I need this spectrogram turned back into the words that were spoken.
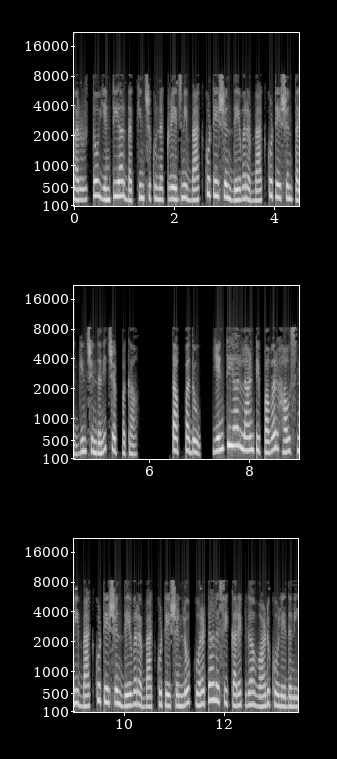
అరుర్తో ఎన్టీఆర్ దక్కించుకున్న క్రేజ్ని బ్యాక్కొటేషన్ దేవర బ్యాక్కొటేషన్ తగ్గించిందని చెప్పక తప్పదు. ఎన్టీఆర్ లాంటి పవర్ హౌస్ని బ్యాక్కొటేషన్ దేవర బ్యాక్కొటేషన్లో కొరటాలసి కరెక్ట్గా వాడుకోలేదని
